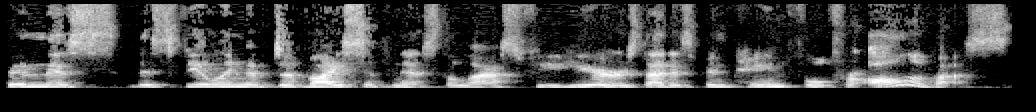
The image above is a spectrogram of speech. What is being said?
been this this feeling of divisiveness the last few years that has been painful for all of us.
